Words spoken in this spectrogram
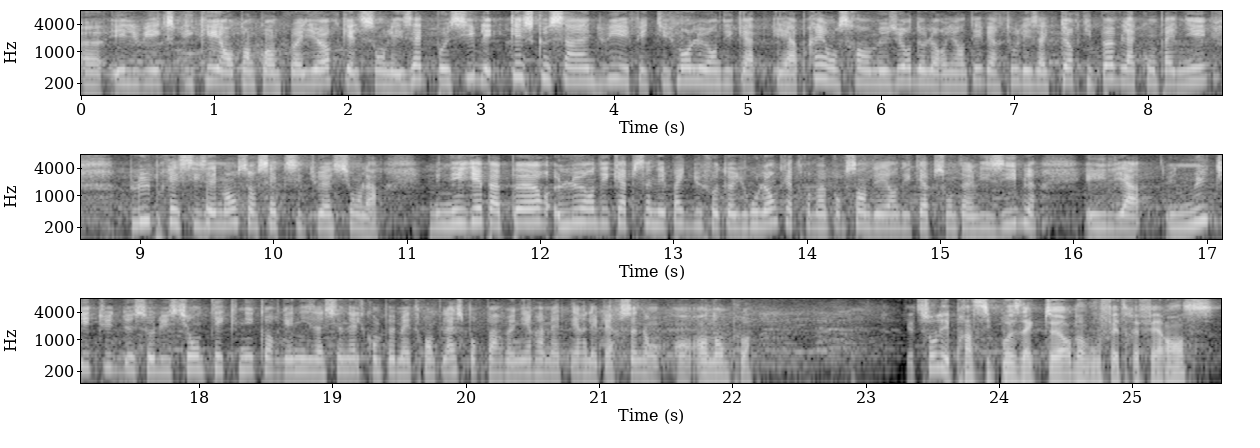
euh, et lui expliquer en tant qu'employeur quelles sont les aides possibles et qu'est-ce que ça induit effectivement le handicap. Et après, on sera en mesure de l'orienter vers tous les acteurs qui peuvent l'accompagner plus précisément sur cette situation-là. Mais n'ayez pas peur, le handicap, ça n'est pas que du fauteuil roulant. 80% des handicaps sont invisibles et il y a une multitude de solutions techniques, organisationnelles qu'on peut mettre en place pour parvenir à maintenir les personnes en emploi. Quels sont les principaux acteurs dont vous faites référence?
